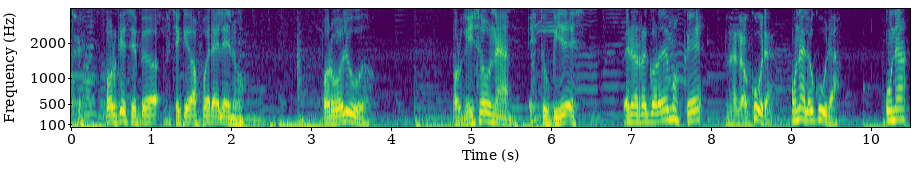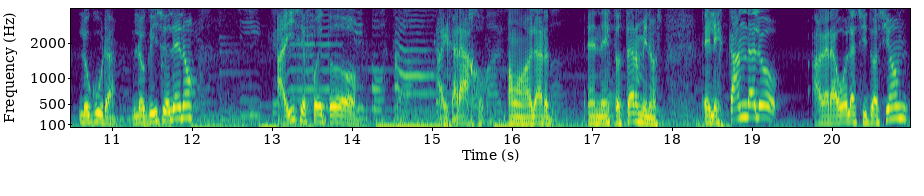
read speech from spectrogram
Sí. ¿Por qué se, pegó- se quedó afuera Eleno? Por boludo. Porque hizo una estupidez. Pero recordemos que Una locura. una locura. Una locura. Lo que hizo Eleno, ahí se fue todo al carajo. Vamos a hablar en estos términos. El escándalo agravó la situación,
